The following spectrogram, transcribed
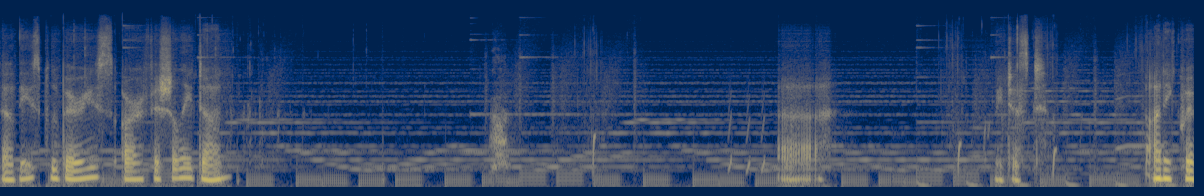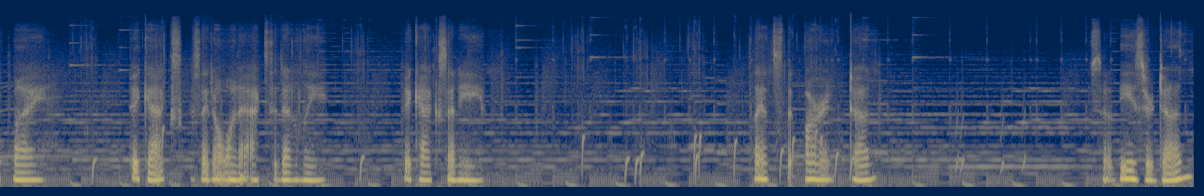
So these blueberries are officially done. Uh, let me just unequip my pickaxe because I don't want to accidentally pickaxe any plants that aren't done. So these are done.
